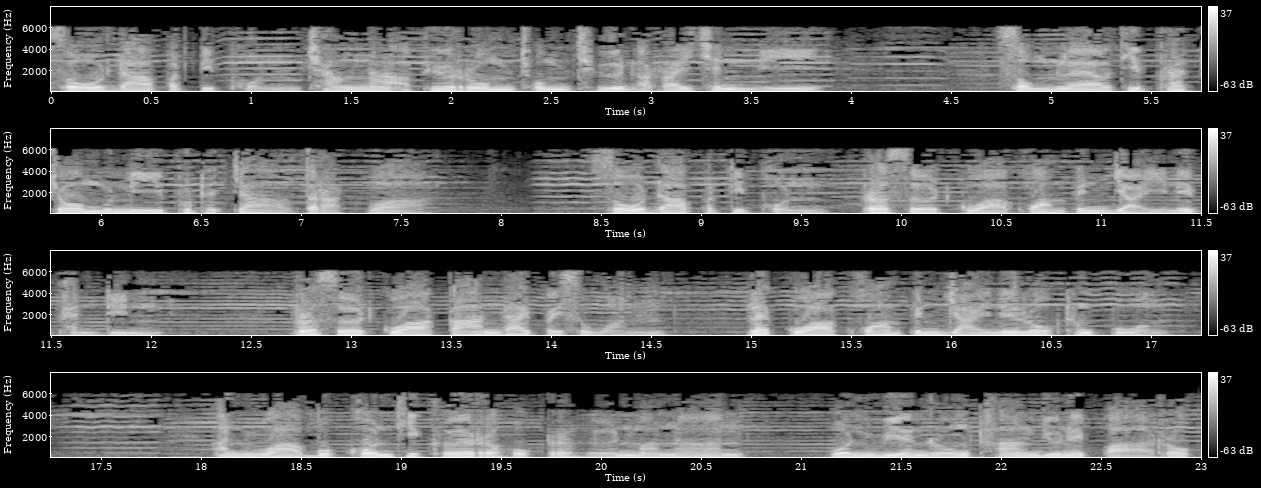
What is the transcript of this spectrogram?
โสดาปฏิผลช่างหน้าอภิรมชมชื่นอะไรเช่นนี้ สมแล้วที่พระจอมุนีพุทธเจ้าตรัสว่า โสดาปฏิผลประเสริฐกว่าความเป็นใหญ่ในแผ่นดิน ประเสริฐกว่าการได้ไปสวรรค์ และกว่าความเป็นใหญ่ในโลกทั้งปวง อันว่าบุคคลที่เคยระหกระเหินมานาน วนเวียนหลงทางอยู่ในป่ารก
